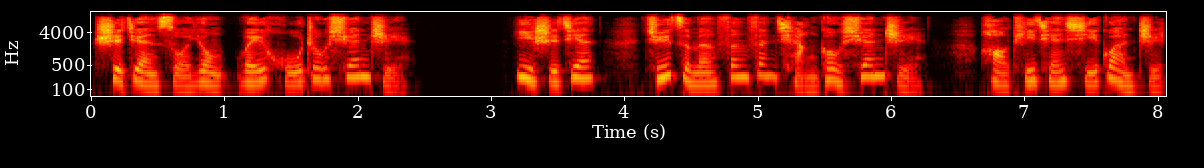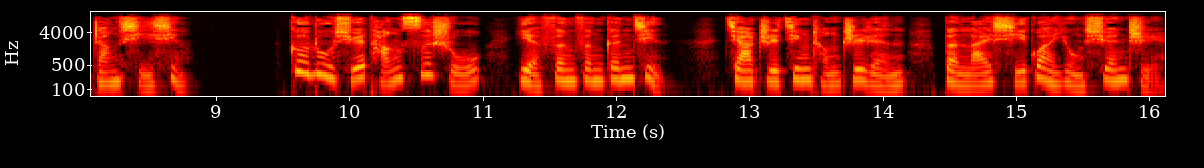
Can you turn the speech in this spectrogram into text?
试卷所用为湖州宣纸。一时间，举子们纷纷抢购宣纸，好提前习惯纸张习性。各路学堂私塾也纷纷跟进。加之京城之人本来习惯用宣纸，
